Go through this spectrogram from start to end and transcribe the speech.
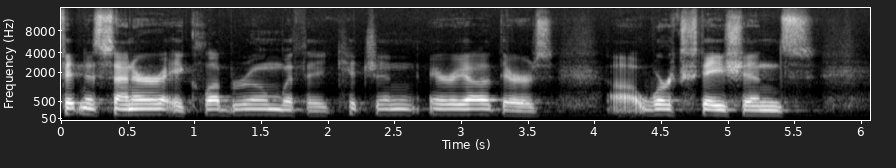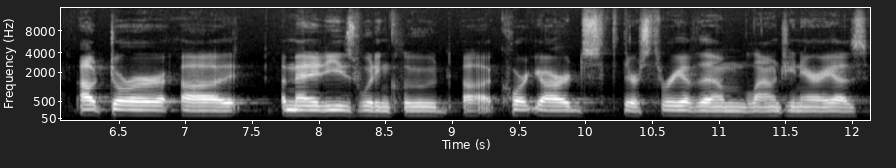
fitness center, a club room with a kitchen area. There's uh, workstations, outdoor uh, amenities would include uh, courtyards. There's three of them, lounging areas.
